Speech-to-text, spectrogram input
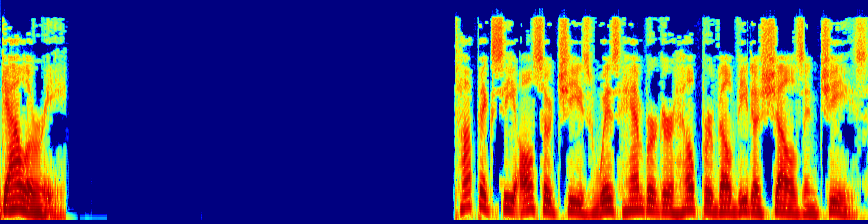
Gallery See also Cheez Whiz hamburger helper Velveeta shells and cheese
